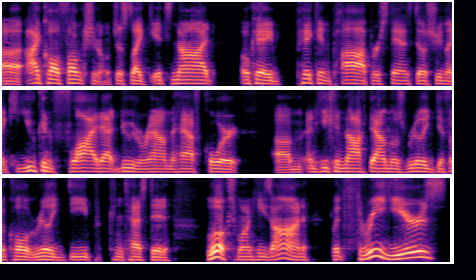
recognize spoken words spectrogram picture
uh, I call functional. Just like it's not okay, pick and pop or stand still shooting. Like you can fly that dude around the half court, um, and he can knock down those really difficult, really deep contested looks when he's on. But three years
